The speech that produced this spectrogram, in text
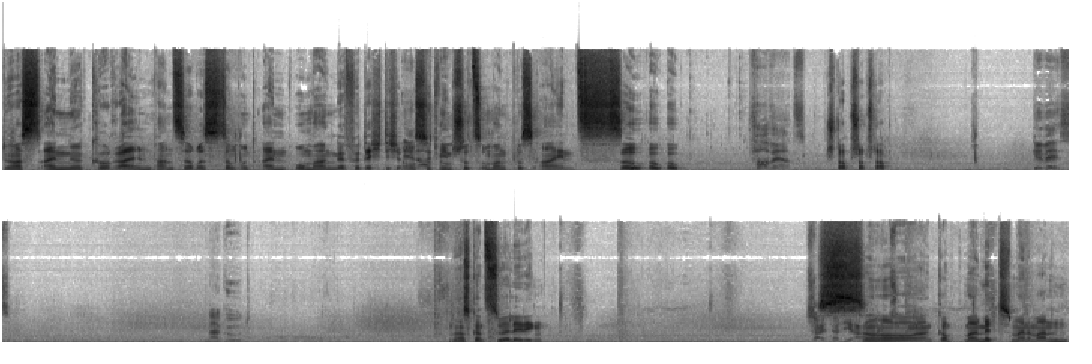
Du hast eine Korallenpanzerrüstung und einen Umhang, der verdächtig aussieht wie ein Schutzumhang plus 1. So, oh, oh. Vorwärts. Stopp, stopp, stopp. Gewiss. Na gut. Das kannst du erledigen. So, dann kommt mal mit, meine Mann.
